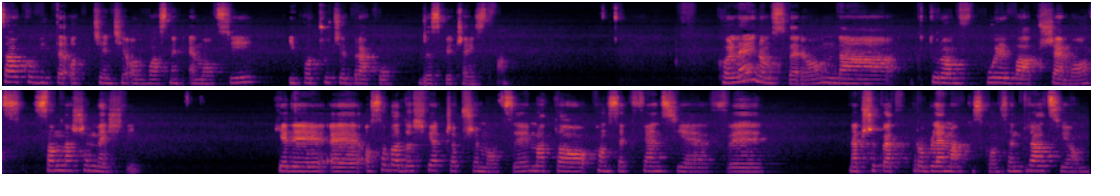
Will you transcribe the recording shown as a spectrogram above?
całkowite odcięcie od własnych emocji i poczucie braku bezpieczeństwa. Kolejną sferą, na którą wpływa przemoc, są nasze myśli. Kiedy e, osoba doświadcza przemocy, ma to konsekwencje w na przykład problemach z koncentracją,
